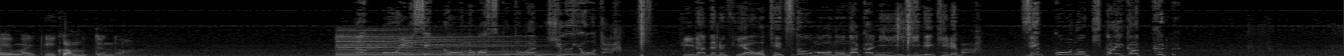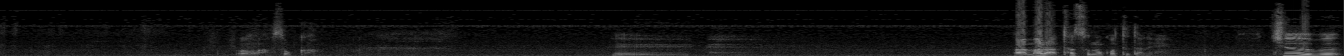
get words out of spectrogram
これ今いくら持ってんだ？南方へ線路を伸ばすことは重要だ。フィラデルフィアを鉄道網の中に維持できれば絶好の機会が来る。ああそっか。えー、あまだタスク残ってたね。中部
